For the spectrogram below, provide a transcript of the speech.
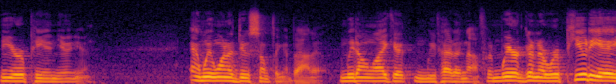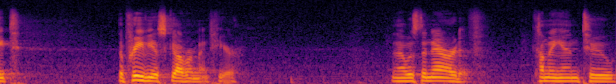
the European Union. And we want to do something about it. And we don't like it, and we've had enough. And we're going to repudiate the previous government here. And that was the narrative coming into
